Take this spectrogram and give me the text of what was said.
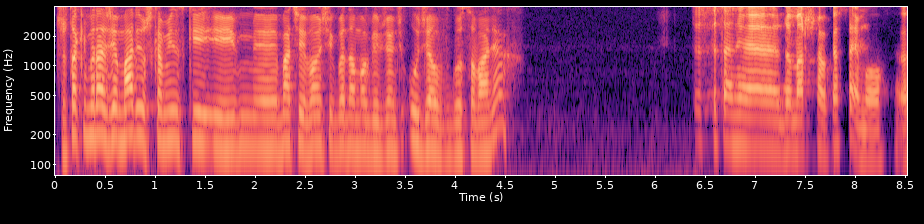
Czy w takim razie Mariusz Kamiński i y, Maciej Wąsik będą mogli wziąć udział w głosowaniach? To jest pytanie do marszałka Sejmu. E,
